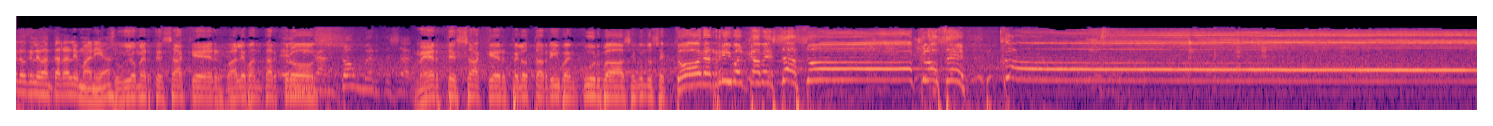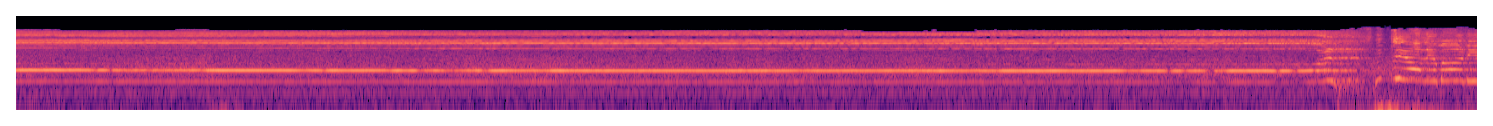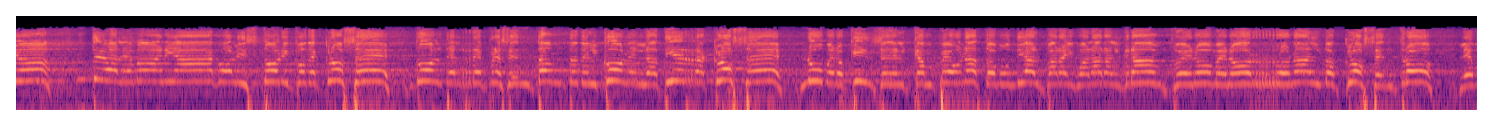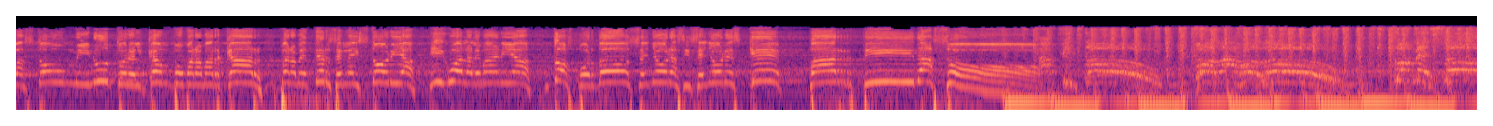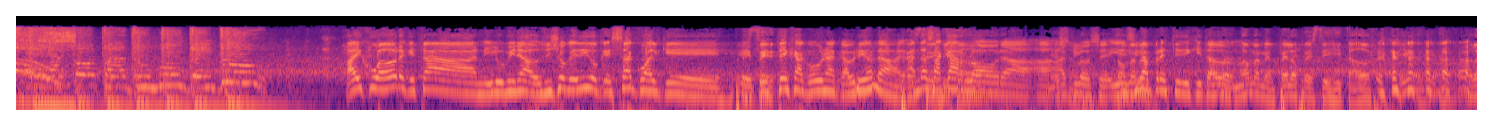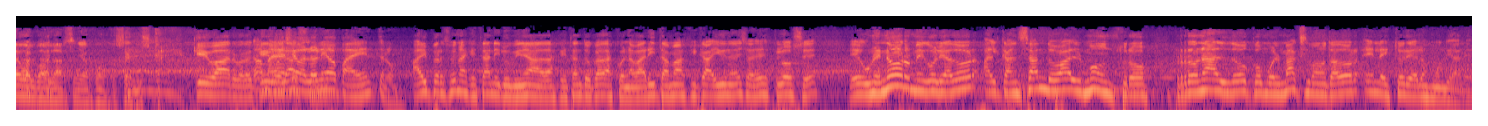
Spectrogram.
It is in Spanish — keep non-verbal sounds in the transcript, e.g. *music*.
Creo que levantará Alemania. Subió Mertesacker, va a levantar Cross. Mertesacker, pelota arriba en curva, segundo sector, arriba el cabezazo. Close, de Alemania, de Alemania, gol histórico de Klose, gol del representante del gol en la tierra, Klose, número 15 del campeonato mundial para igualar al gran fenómeno Ronaldo Klose entró, le bastó un minuto en el campo para marcar, para meterse en la historia, igual Alemania, 2 por 2, señoras y señores, qué partidazo. Hay jugadores que están iluminados. Y yo que digo que saco al que eh, festeja con una cabriola, anda a sacarlo ahora a, a. Close. Y Tómeme- encima prestidigitador. Tómeme, ¿no? tómeme el pelo prestidigitador. *laughs* No le vuelvo a hablar, señor Juan José Muscat. Qué bárbaro. qué ese ¿eh? para adentro. Hay personas que están iluminadas, que están tocadas con la varita mágica y una de ellas es Close, eh, un enorme goleador alcanzando al monstruo Ronaldo como el máximo anotador en la historia de los mundiales.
